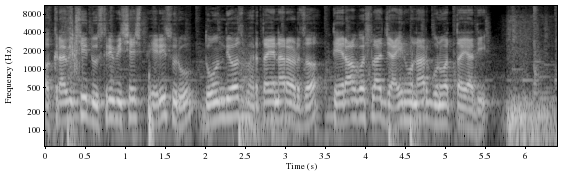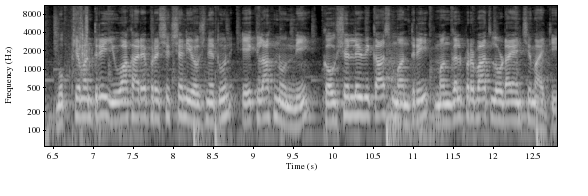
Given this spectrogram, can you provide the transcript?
अकरावीची दुसरी विशेष फेरी सुरू दोन दिवस भरता येणार अर्ज तेरा ऑगस्टला जाहीर होणार गुणवत्ता यादी. मुख्यमंत्री युवा कार्य प्रशिक्षण योजनेतून एक लाख नोंदणी कौशल्य विकास मंत्री मंगलप्रभात लोढा यांची माहिती.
